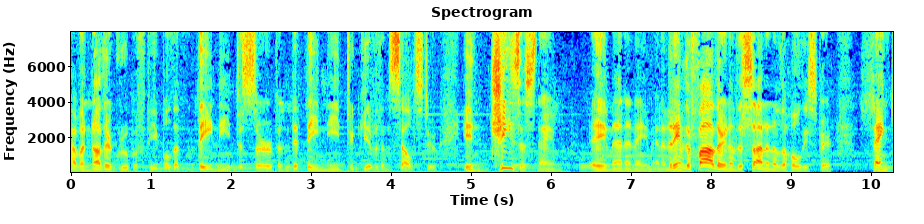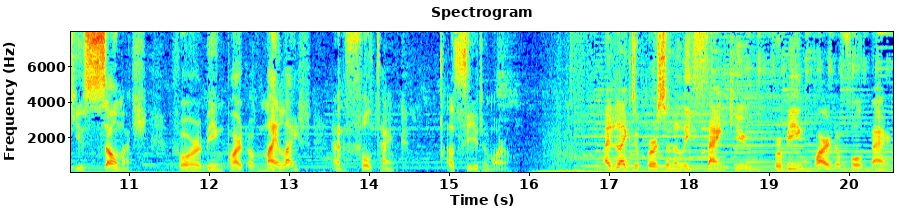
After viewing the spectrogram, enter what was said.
have another group of people that they need to serve and that they need to give themselves to. In Jesus' name, amen and amen. In the name of the Father and of the Son and of the Holy Spirit, thank you so much for being part of my life and Full Tank. I'll see you tomorrow. I'd like to personally thank you for being part of Full Tank,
